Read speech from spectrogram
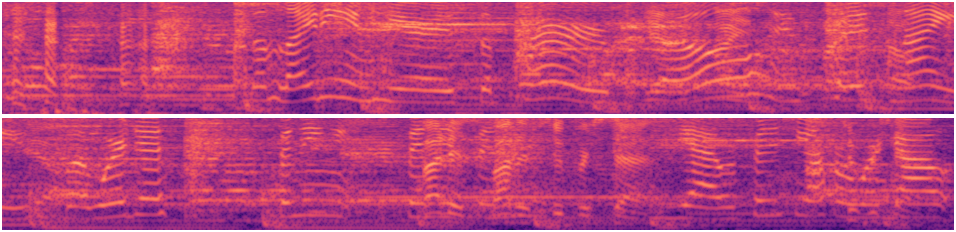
The lighting in here is superb, bro. Yeah, it's nice. It's, Nice it's nice. Yeah. But we're just finishing, About a, finish, about a finish. superset. Yeah, we're finishing off our workout.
